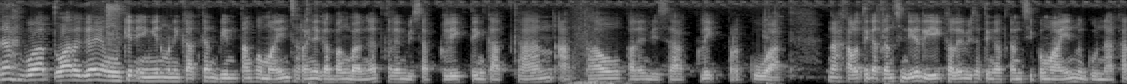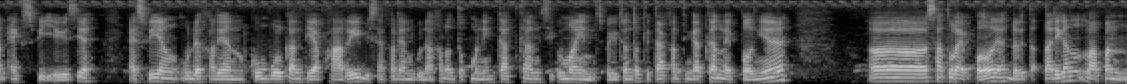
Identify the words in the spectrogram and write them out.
Nah, buat warga yang mungkin ingin meningkatkan bintang pemain, caranya gampang banget. Kalian bisa klik tingkatkan atau kalian bisa klik perkuat. Nah, kalau tingkatkan sendiri, kalian bisa tingkatkan si pemain menggunakan XP ya guys ya. XP yang udah kalian kumpulkan tiap hari bisa kalian gunakan untuk meningkatkan si pemain. Sebagai contoh, kita akan tingkatkan levelnya uh, satu level ya. Dari tadi kan 86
